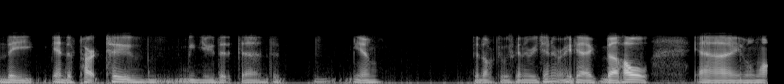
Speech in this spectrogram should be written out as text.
the end of part two, we knew that uh, the you know the Doctor was going to regenerate. Uh, the whole uh, you know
